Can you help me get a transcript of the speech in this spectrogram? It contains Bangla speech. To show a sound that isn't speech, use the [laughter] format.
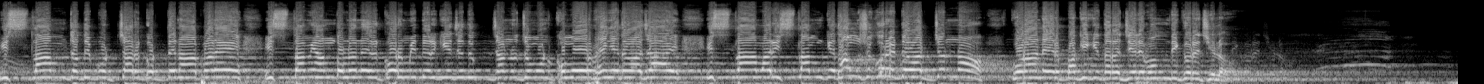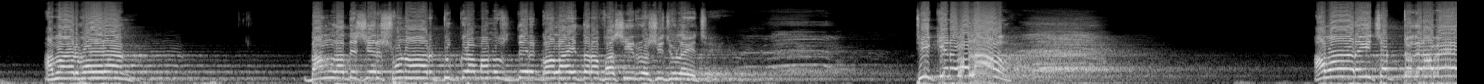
ইসলাম যদি প্রচার করতে না পারে, ইসলামী আন্দোলনের কর্মীদেরকে যদি যেন যেমন কোমর ভেঙে দেওয়া যায়, ইসলাম আর ইসলামকে ধ্বংস করে দেওয়ার জন্য কোরআনের পাখিকে তারা জেলে বন্দি করেছিল। আমার ভাইয়েরা, বাংলাদেশের সোনার টুকরা মানুষদের গলায় তারা ফাঁসির রশি ঝুলিয়েছে ঠিক কিনা বলো? আমার এই চট্টগ্রামে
